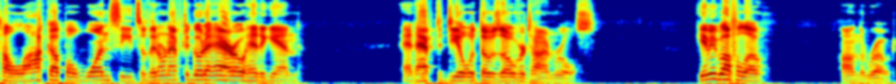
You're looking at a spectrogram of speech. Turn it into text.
to lock up a one seed so they don't have to go to Arrowhead again and have to deal with those overtime rules. Give me Buffalo on the road.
